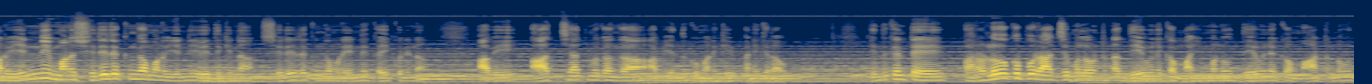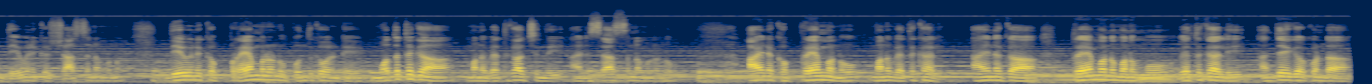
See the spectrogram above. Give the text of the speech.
మనం ఎన్ని మన శారీరకంగా మనం ఎన్ని వెతికినా శారీరకంగా మనం ఎన్ని గైకొనినా అవి ఆధ్యాత్మికంగా అవి ఎందుకు మనకి పనికిరావు? ఎందుకంటే పరలోకపు రాజ్యములో ఉంటున్న దేవుని యొక్క మహిమను దేవుని యొక్క మాటను దేవుని యొక్క శాసనమును దేవుని యొక్క ప్రేమను నువ్వు పొందుకోవాలంటే మొదటగా మనం వెతకాల్సింది ఆయన శాసనములను ఆయన యొక్క ప్రేమను మనం వెతకాలి. ఆయన యొక్క ప్రేమను మనము వెతకాలి. అంతేకాకుండా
